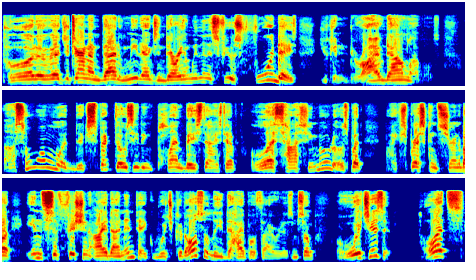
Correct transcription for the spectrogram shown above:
put a vegetarian on a diet of meat, eggs, and dairy, and within as few as four days you can drive down levels. Uh, so one would expect those eating plant-based diets to have less Hashimoto's, but I express concern about insufficient iodine intake, which could also lead to hypothyroidism. So which is it? Let's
